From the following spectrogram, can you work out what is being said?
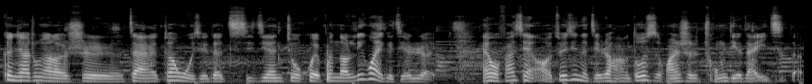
更加重要的是在端午节的期间就会碰到另外一个节日。哎，我发现哦，最近的节日好像都喜欢是重叠在一起的。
